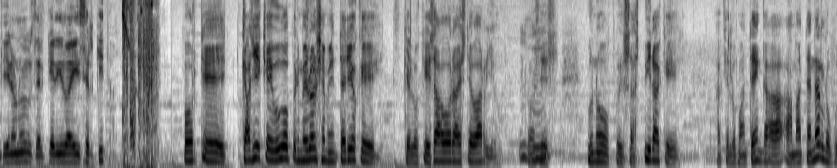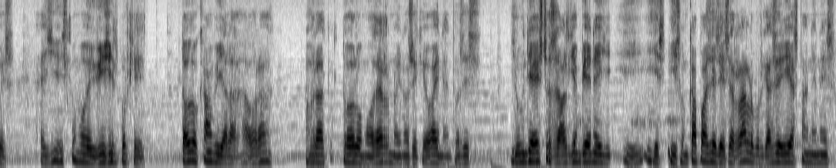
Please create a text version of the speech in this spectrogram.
Tiene uno un ser querido ahí cerquita porque casi que hubo primero el cementerio que, lo que es ahora este barrio. Entonces uno pues aspira a que, a que lo mantenga, a, mantenerlo pues. Allí es como difícil porque todo cambia, ahora, ahora todo lo moderno y no sé qué vaina. Entonces y un día estos alguien viene y, son capaces de cerrarlo porque hace días están en eso,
